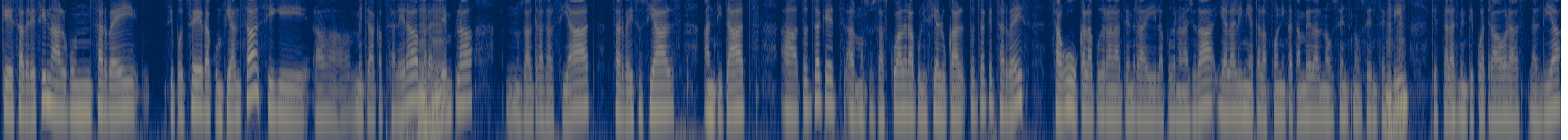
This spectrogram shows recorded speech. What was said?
que s'adrecin a algun servei, si pot ser de confiança, sigui uh, metge de capçalera, per uh -huh. exemple, nosaltres al CIAT, serveis socials, entitats, uh, tots aquests, uh, Mossos d'Esquadra, policia local, tots aquests serveis segur que la podran atendre i la podran ajudar. Hi ha la línia telefònica també del 900 900 120, uh -huh. que està a les 24 hores del dia,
